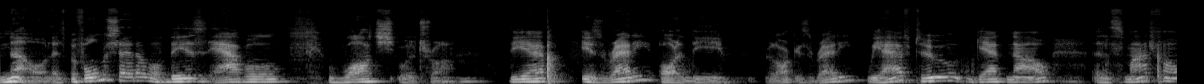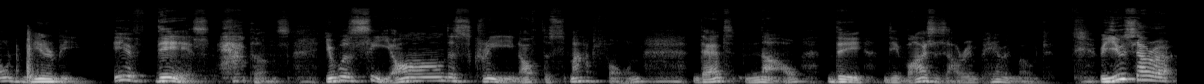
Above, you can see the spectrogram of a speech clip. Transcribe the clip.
Now, let's perform a setup of this Apple Watch Ultra. The app is ready, or the clock is ready. We have to get now a smartphone nearby. If this happens, you will see on the screen of the smartphone that now the devices are in pairing mode. We use our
